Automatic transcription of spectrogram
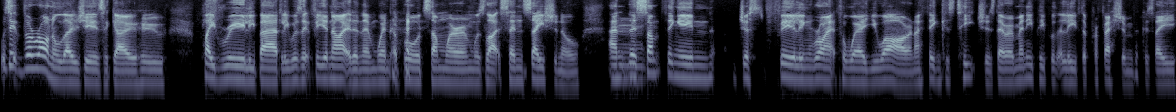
Was it Veron all those years ago who played really badly? Was it for United and then went abroad somewhere and was like sensational? And mm. there's something in just feeling right for where you are. And I think as teachers, there are many people that leave the profession because they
